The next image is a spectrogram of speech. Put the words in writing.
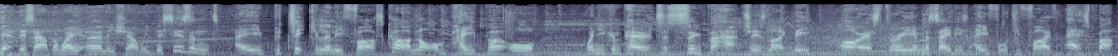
Get this out of the way early, shall we? This isn't a particularly fast car, not on paper or when you compare it to super hatches like the RS3 and Mercedes A45S. But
